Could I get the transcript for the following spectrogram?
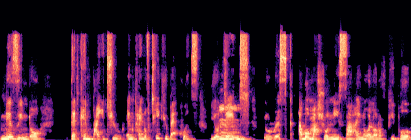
nezinto that can bite you and kind of take you backwards. Your mm. debt, your risk. Abo mashonisa. I know a lot of people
